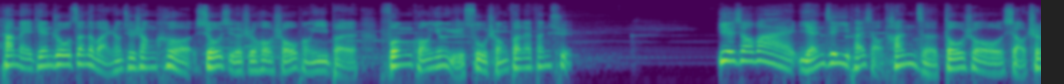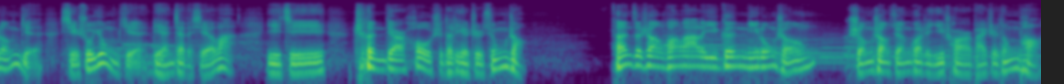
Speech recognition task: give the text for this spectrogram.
他每天周三的晚上去上课，休息的时候手捧一本《疯狂英语速成》翻来翻去。夜校外沿街一排小摊子，兜售小吃冷饮、洗漱用品、廉价的鞋袜，以及衬垫厚实的劣质胸罩。摊子上方拉了一根尼龙绳，绳上悬挂着一串白炽灯泡，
